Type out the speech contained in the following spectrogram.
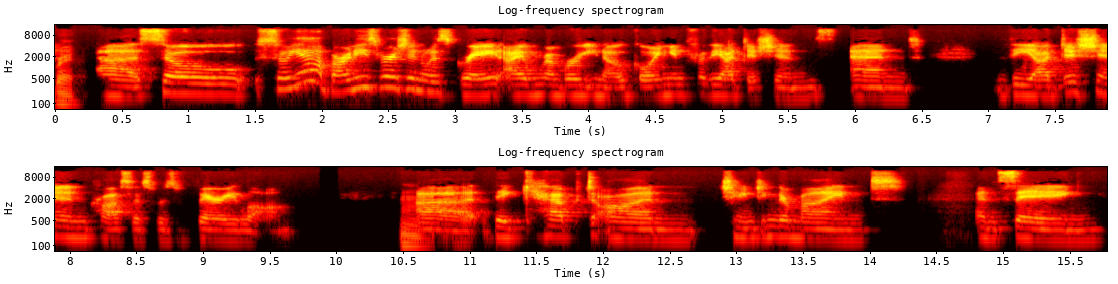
right uh, so so yeah barney's version was great i remember you know going in for the auditions and the audition process was very long mm. uh, they kept on changing their mind and saying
